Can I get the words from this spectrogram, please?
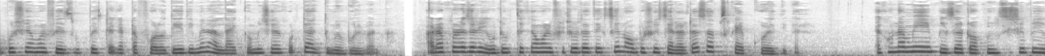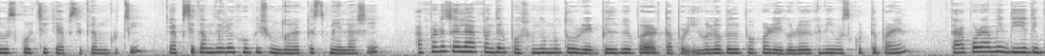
অবশ্যই আমার ফেসবুক পেজটাকে একটা ফলো দিয়ে দিবেন আর লাইক কমেন্ট শেয়ার করতে একদমই ভুলবেন না। আর আপনারা যারা ইউটিউব থেকে আমার ভিডিওটা দেখছেন, অবশ্যই চ্যানেলটা সাবস্ক্রাইব করে দিবেন। এখন আমি এই পিজা টপিংস হিসেবে ইউজ করছি ক্যাপসিকাম কুচি। ক্যাপসিকাম দিলে খুবই সুন্দর একটা স্মেল আসে। আপনারা চাইলে আপনাদের পছন্দ মতো রেড বেল পেপার তারপর ইয়েলো বেল পেপার এগুলো এখানে ইউজ করতে পারেন। তারপর আমি দিয়ে দিব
